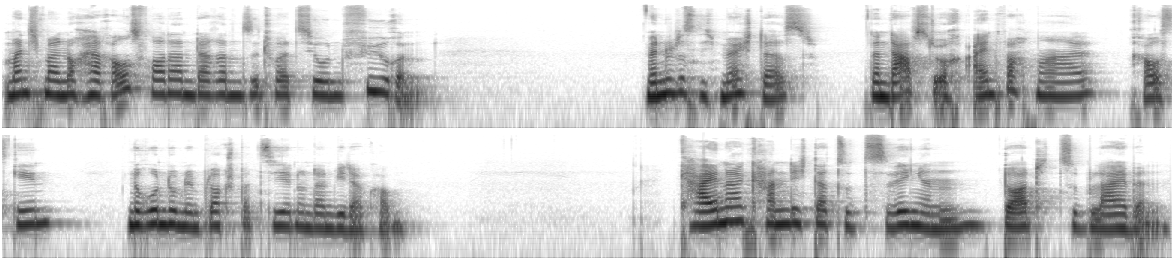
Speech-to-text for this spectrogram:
manchmal noch herausfordernderen Situationen führen. Wenn du das nicht möchtest, dann darfst du auch einfach mal rausgehen, eine Runde um den Block spazieren und dann wiederkommen. Keiner kann dich dazu zwingen, dort zu bleiben.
